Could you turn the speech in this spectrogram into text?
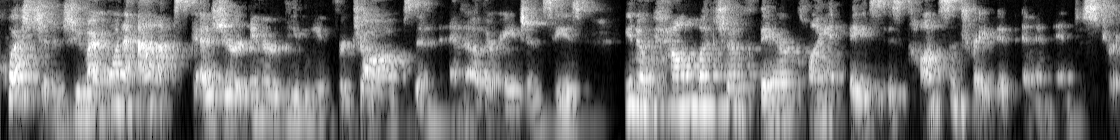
questions you might want to ask as you're interviewing for jobs and, and other agencies. You know, how much of their client base is concentrated in an industry?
